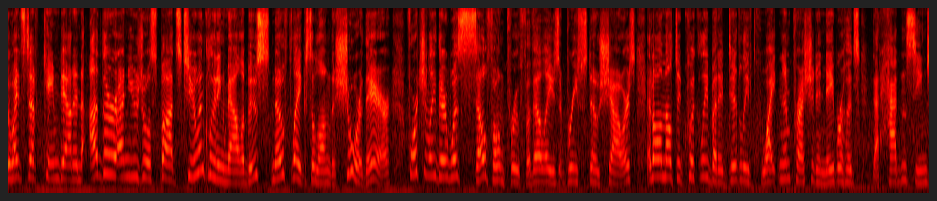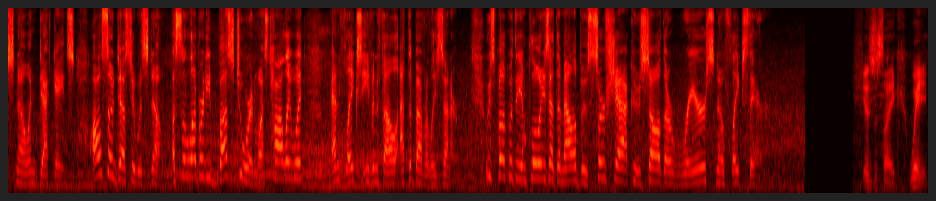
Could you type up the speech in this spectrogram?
The white stuff came down in other unusual spots too, including Malibu, snowflakes along the shore there. Fortunately, there was cell phone proof of LA's brief snow showers. It all melted quickly, but it did leave quite an impression in neighborhoods that hadn't seen snow in decades. Also dusted with snow, a celebrity bus tour in West Hollywood, and flakes even fell at the Beverly Center. We spoke with the employees at the Malibu Surf Shack who saw the rare snowflakes there. It was just like, wait,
